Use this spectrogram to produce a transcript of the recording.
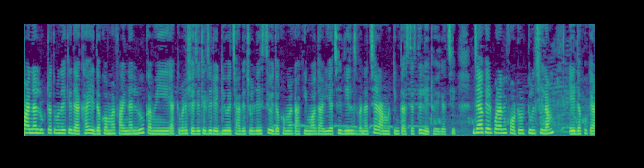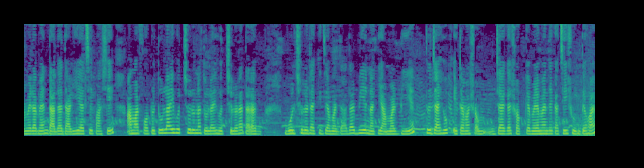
ফাইনাল লুকটা তোমাদেরকে দেখাই। এই দেখো আমার ফাইনাল লুক আমি একেবারে সেজে টেজে রেডি হয়ে ছাদে চলে এসেছি। ওই দেখো আমার কাকিমাও দাঁড়িয়ে আছে রিলস বানাচ্ছে আর আমার কিন্তু আস্তে আস্তে লেট হয়ে গেছে। যাই হোক, এরপর আমি ফটো তুলছিলাম। এই দেখো ক্যামেরাম্যান দাদা দাঁড়িয়ে আছে পাশে। আমার ফটো তোলাই হচ্ছিল না, তোলাই হচ্ছিল না। তারা বলছিল নাকি যে আমার দাদার বিয়ে নাকি আমার বিয়ে। তো যাই হোক, এটা আমার সব জায়গায় সব ক্যামেরাম্যানদের কাছেই শুনতে হয়।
